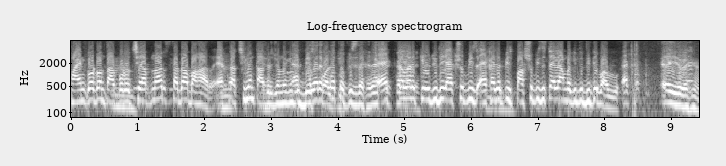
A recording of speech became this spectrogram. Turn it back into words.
ফাইন কটন তারপর হচ্ছে আপনার সাদা বাহার। একটা ছিলেন তাদের জন্য কিন্তু বেস্ট কোয়ালিটি পিস দেখেন? এক কালার কালারে কেউ যদি একশো পিস এক হাজার পিস পাঁচশো পিস চাইলে আমরা কিন্তু দিতে পারব। এই দেখেন।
